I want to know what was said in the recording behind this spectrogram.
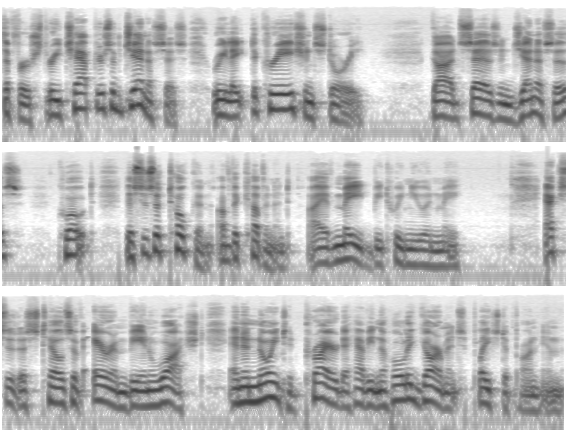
The first three chapters of Genesis relate the creation story. God says in Genesis, Quote, This is a token of the covenant I have made between you and me. Exodus tells of Aaron being washed and anointed prior to having the holy garments placed upon him.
